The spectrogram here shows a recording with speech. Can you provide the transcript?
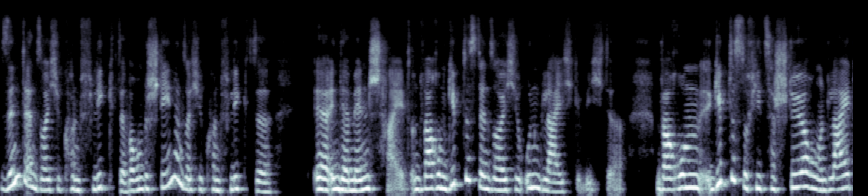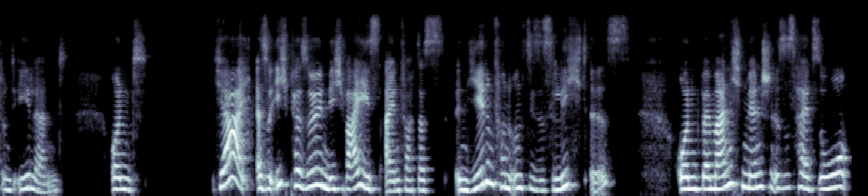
sind denn solche Konflikte, warum bestehen denn solche Konflikte äh, in der Menschheit und warum gibt es denn solche Ungleichgewichte? Warum gibt es so viel Zerstörung und Leid und Elend? Und ja, also ich persönlich weiß einfach, dass in jedem von uns dieses Licht ist. Und bei manchen Menschen ist es halt so,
